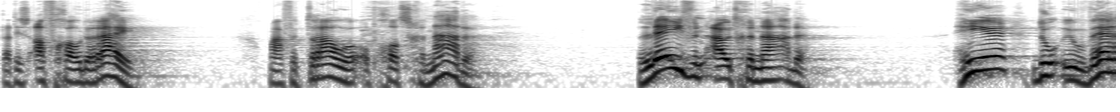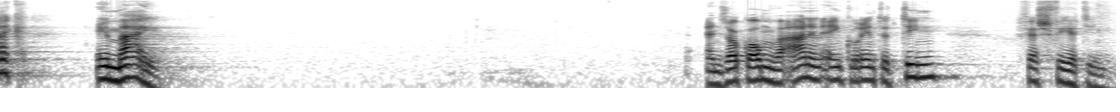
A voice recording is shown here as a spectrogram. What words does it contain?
dat is afgoderij. Maar vertrouwen op Gods genade. Leven uit genade. Heer, doe uw werk in mij. En zo komen we aan in 1 Korinthe 10, vers 14.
